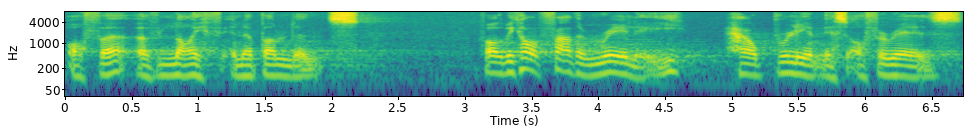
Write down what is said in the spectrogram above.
offer of life in abundance. Father, we can't fathom really how brilliant this offer is.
